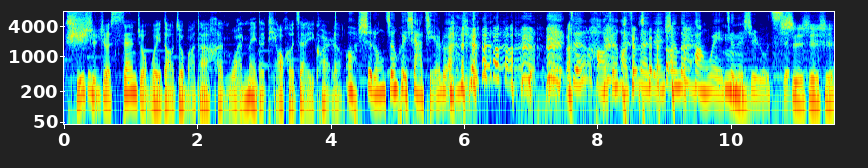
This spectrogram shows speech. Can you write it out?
其实这三种味道就把它很完美的调和在一块了。哦，世龙真会下结论，真好，真好，真的人生的况味真的是如此。嗯、是是是，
